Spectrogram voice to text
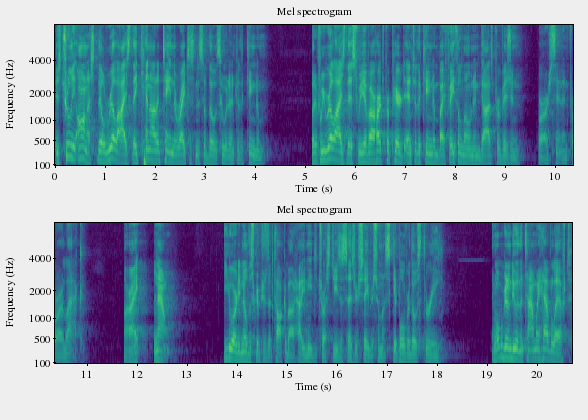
is truly honest, they'll realize they cannot attain the righteousness of those who would enter the kingdom. But if we realize this, we have our hearts prepared to enter the kingdom by faith alone in God's provision for our sin and for our lack. All right? Now, you already know the scriptures that talk about how you need to trust Jesus as your Savior, so I'm going to skip over those three. And what we're going to do in the time we have left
